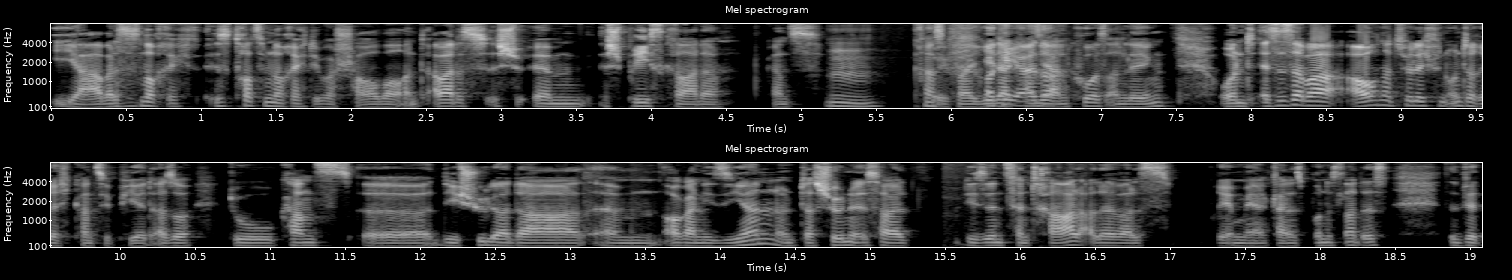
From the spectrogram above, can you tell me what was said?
ja, aber das ist noch recht, ist trotzdem noch recht überschaubar und aber das ist, ähm, sprießt gerade ganz. Mm, krass. Jeder okay, kann also, ja einen Kurs anlegen. Und es ist aber auch natürlich für den Unterricht konzipiert. Also du kannst äh, die Schüler da ähm, organisieren und das Schöne ist halt, die sind zentral alle, weil es Bremen ja ein kleines Bundesland ist, sind, wir,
